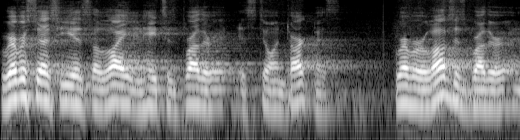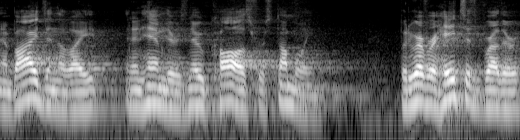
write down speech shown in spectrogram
Whoever says he is the light and hates his brother is still in darkness. Whoever loves his brother and abides in the light, and in him there is no cause for stumbling. But whoever hates his brother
